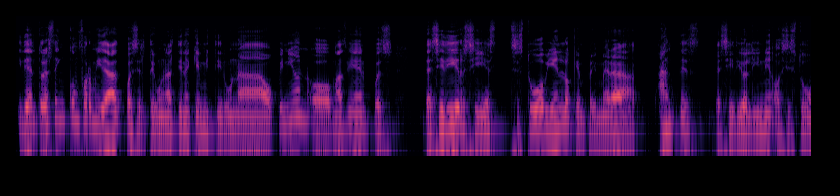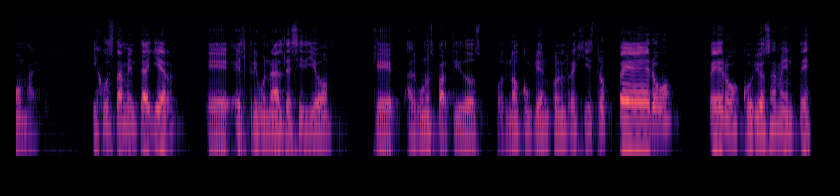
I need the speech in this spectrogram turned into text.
Y dentro de esta inconformidad, pues el tribunal tiene que emitir una opinión o más bien, pues decidir si, si estuvo bien lo que en primera antes decidió el INE o si estuvo mal. Y justamente ayer eh, el tribunal decidió que algunos partidos pues no cumplían con el registro, pero, pero curiosamente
